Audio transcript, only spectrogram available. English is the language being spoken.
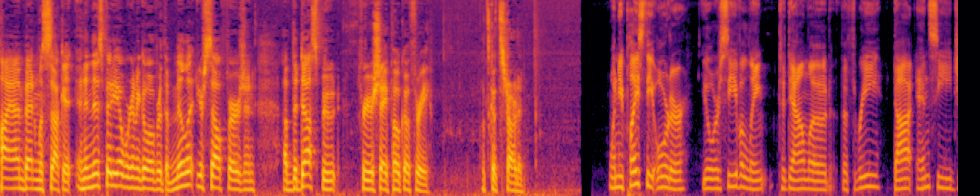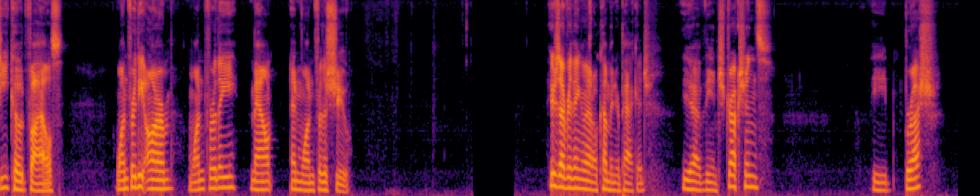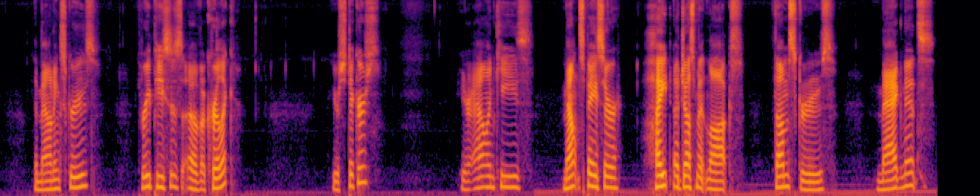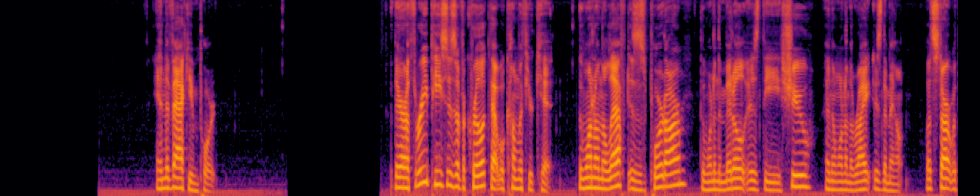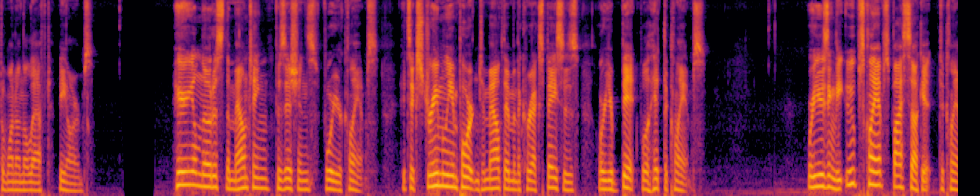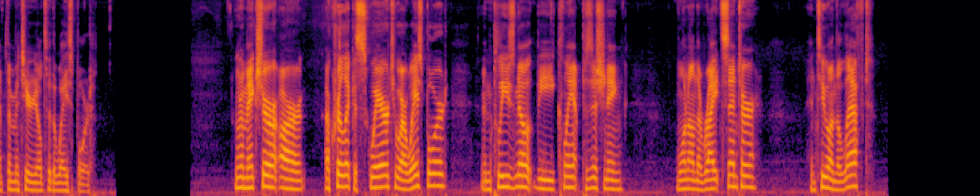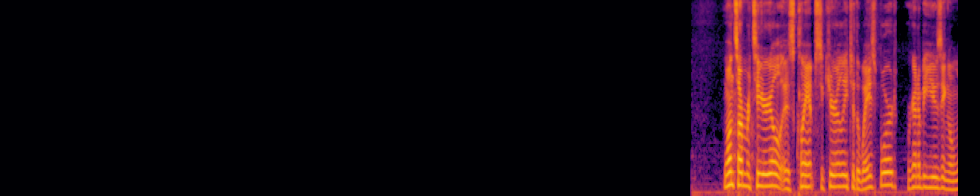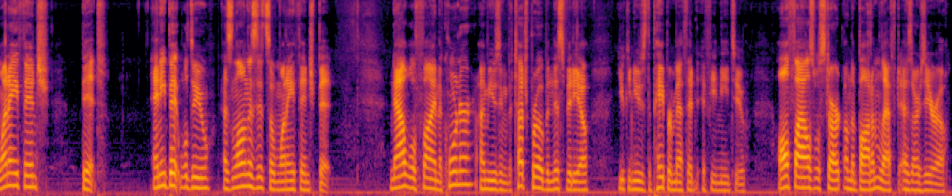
Hi, I'm Ben with SuckIt, and in this video we're going to go over the mill-it-yourself version of the dust boot for your Shapeoko 3. Let's get started. When you place the order, you'll receive a link to download the three .nc G-code files, one for the arm, one for the mount, and one for the shoe. Here's everything that'll come in your package. You have the instructions, the brush, the mounting screws, three pieces of acrylic, your stickers, your Allen keys, mount spacer, height adjustment locks, thumb screws, magnets, and the vacuum port. There are three pieces of acrylic that will come with your kit. The one on the left is the support arm, the one in the middle is the shoe, and the one on the right is the mount. Let's start with the one on the left, the arms. Here you'll notice the mounting positions for your clamps. It's extremely important to mount them in the correct spaces or your bit will hit the clamps. We're using the OOPS clamps by SuckIt to clamp the material to the wasteboard. We want to make sure our acrylic is square to our wasteboard and please note the clamp positioning one on the right center and two on the left Once our material is clamped securely to the wasteboard, we're going to be using a 1 8 inch bit. Any bit will do, as long as it's a 1 8 inch bit. Now we'll find the corner. I'm using the touch probe in this video. You can use the paper method if you need to. All files will start on the bottom left as our zero.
